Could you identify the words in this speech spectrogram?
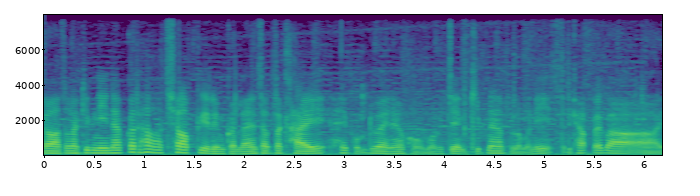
ก็สำหรับคลิปนี้นะครับ ก็ถ้าชอบก็อย่าลืมกดไลค์ซับสไครต์ให้ผมด้วยนะครับผมมาไปเจอกันคลิปหน้าสำหรับวันนี้ สวัสดีครับ บ๊ายบาย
